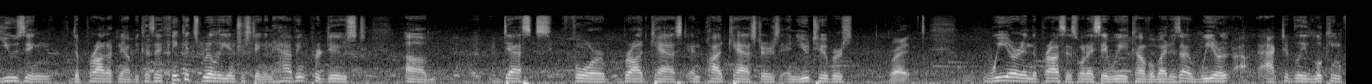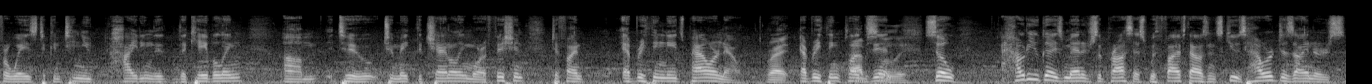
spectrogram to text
using the product now because I think it's really interesting. And having produced um, desks for broadcast and podcasters and YouTubers Right. We are in the process. When I say we at Convo by Design, we are actively looking for ways to continue hiding the, the cabling, um, to to make the channeling more efficient, to find everything needs power now. Right. Everything plugs Absolutely. in. So, how do you guys manage the process with 5,000 SKUs? How are designers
